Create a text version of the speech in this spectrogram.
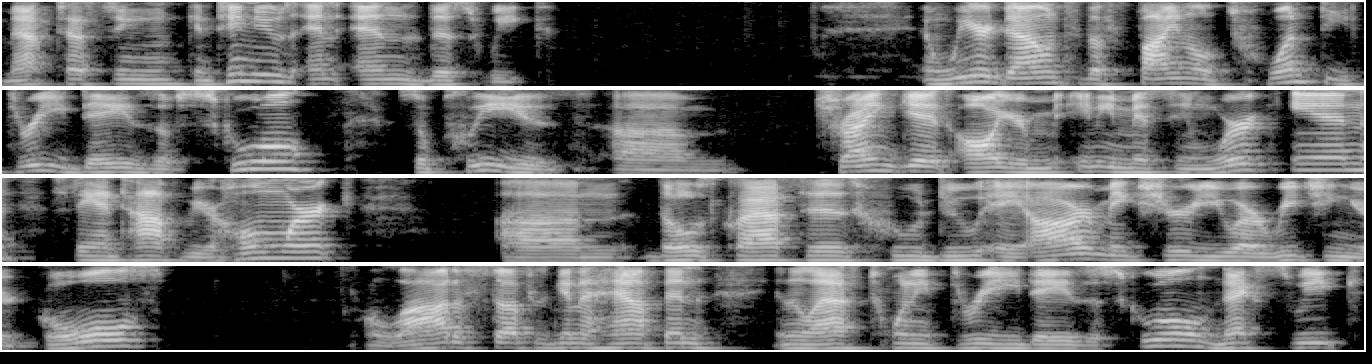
map testing continues and ends this week. And we are down to the final 23 days of school. So, please um, try and get all your any missing work in, stay on top of your homework. Um, those classes who do AR, make sure you are reaching your goals. A lot of stuff is going to happen in the last 23 days of school. Next week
